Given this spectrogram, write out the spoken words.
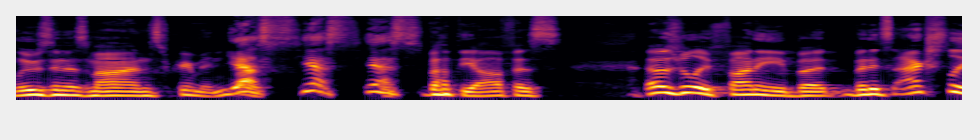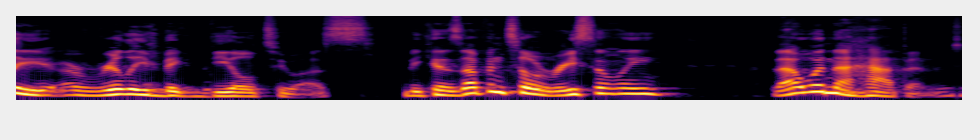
losing his mind, screaming, yes, yes, yes, about the office. That was really funny, but, but it's actually a really big deal to us because up until recently, that wouldn't have happened.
